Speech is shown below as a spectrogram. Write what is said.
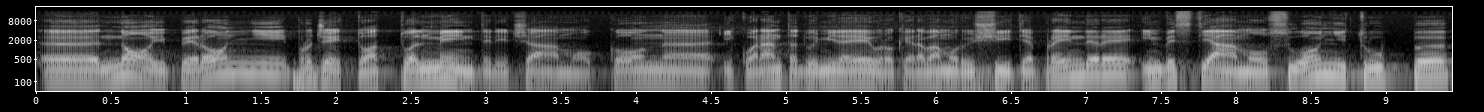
Eh, noi per ogni progetto attualmente diciamo con eh, i 42.000 euro che eravamo riusciti a prendere investiamo su ogni troupe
